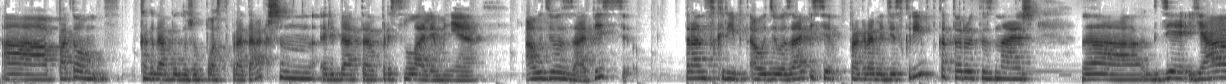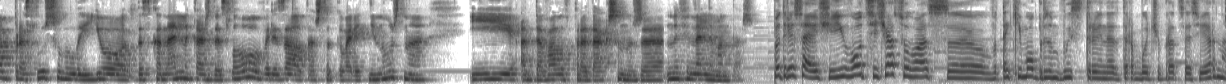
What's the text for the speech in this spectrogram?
А, потом, когда был уже постпродакшн, ребята присылали мне аудиозапись, транскрипт аудиозаписи в программе Descript, которую ты знаешь, э, где я прослушивала ее досконально, каждое слово, вырезала то, что говорить не нужно, и отдавала в продакшн уже на финальный монтаж. Потрясающе. И вот сейчас у вас э, вот таким образом выстроен этот рабочий процесс, верно?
